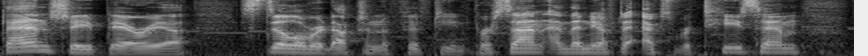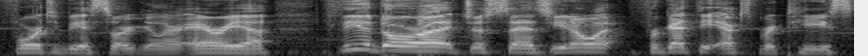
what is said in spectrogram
fan shaped area still a reduction of 15 percent and then you have to expertise him for it to be a circular area. Theodora just says you know what? Forget the expertise.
